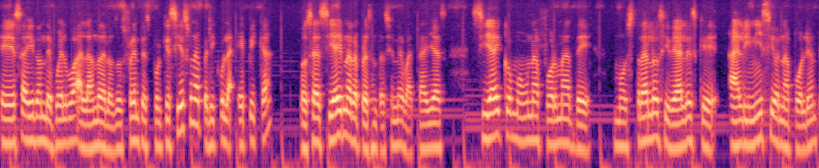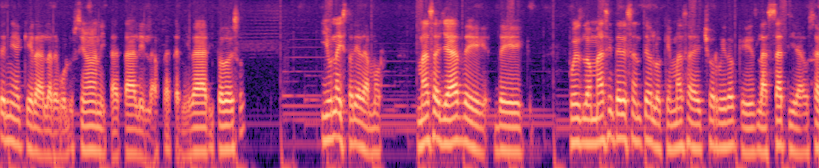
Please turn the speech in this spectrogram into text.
es ahí donde vuelvo a la onda de los dos frentes, porque si es una película épica, o sea, si hay una representación de batallas, si hay como una forma de mostrar los ideales que al inicio Napoleón tenía, que era la revolución y tal, y la fraternidad y todo eso, y una historia de amor, más allá de, de pues lo más interesante o lo que más ha hecho ruido, que es la sátira, o sea,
